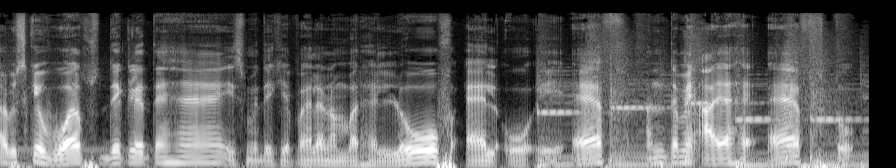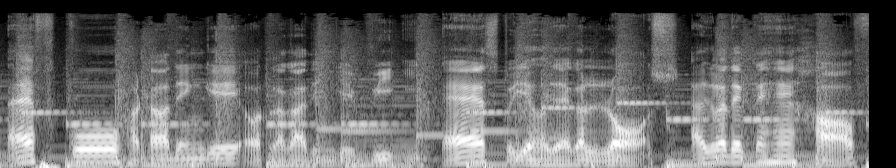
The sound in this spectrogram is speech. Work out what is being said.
अब इसके वर्ब्स देख लेते हैं। इसमें देखिए, पहला नंबर है loaf L O A F अंत में आया है एफ़ तो एफ़ को हटा देंगे और लगा देंगे वी ई एस तो ये हो जाएगा लॉस अगला देखते हैं half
